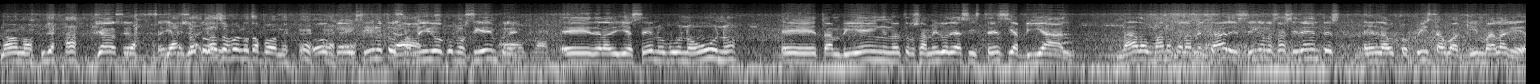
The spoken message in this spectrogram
No, no, ya. Ya se, se ya, inició ya, todo. ya se fueron los tapones. Ok, sí, nuestros Ya. amigos como siempre, Ah, claro. eh, de la DGC 911, eh, también nuestros amigos de asistencia vial. Nada humano que lamentar y siguen los accidentes en la autopista Joaquín Balaguer.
